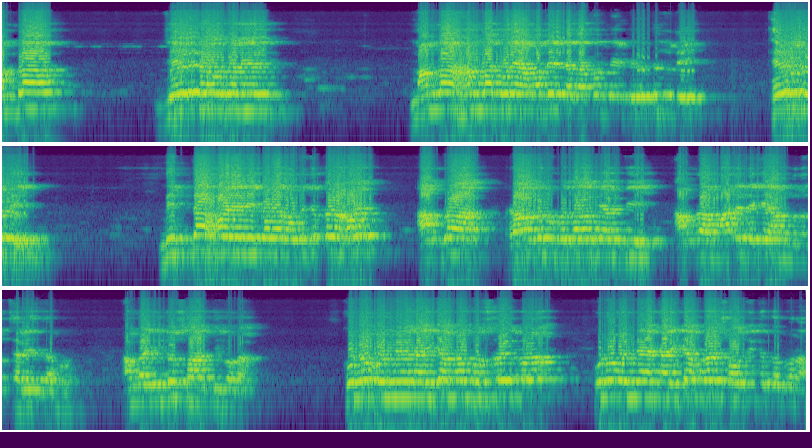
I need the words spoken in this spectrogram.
আমরা যে মামলা, হামলা করে আমাদের বিরুদ্ধে যদি, কেউ যদি মিথ্যা হয়রানি করার অভিযোগ করা হয়, আমরা রাউজান উপজেলা আমরা মাঠে থেকে আন্দোলন চালিয়ে যাব। আমরা কিন্তু সাথ দিব না। কোন অন্যায়কারীকে আমরা প্রশ্রয় দিব না। কোন অন্যায়কারীকে আমরা সহযোগিতা না,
